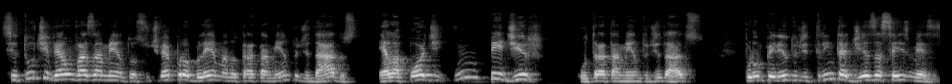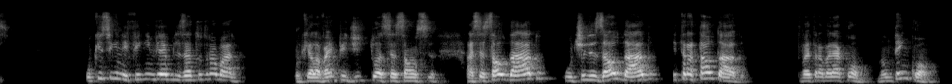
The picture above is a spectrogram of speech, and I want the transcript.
Se tu tiver um vazamento ou se tu tiver problema no tratamento de dados, ela pode impedir o tratamento de dados por um período de 30 dias a seis meses. O que significa inviabilizar teu trabalho. Porque ela vai impedir tu acessar, um, acessar o dado, utilizar o dado e tratar o dado. Tu vai trabalhar como? Não tem como.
